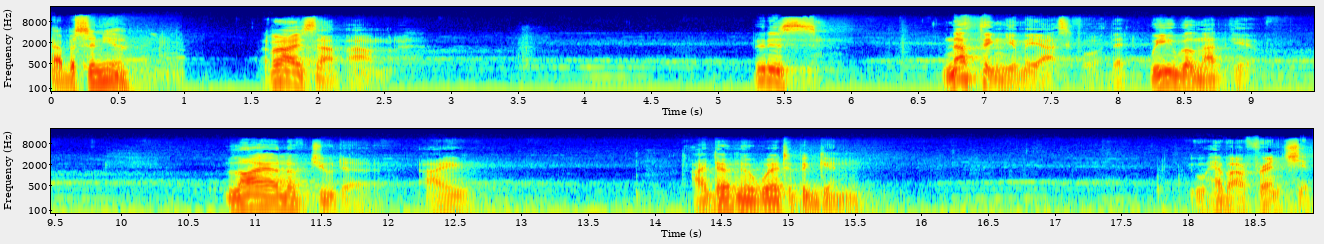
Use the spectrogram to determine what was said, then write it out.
Abyssinia. Rise up, Amr. There is nothing you may ask for that we will not give. Lion of Judah, I. I don't know where to begin. You have our friendship.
